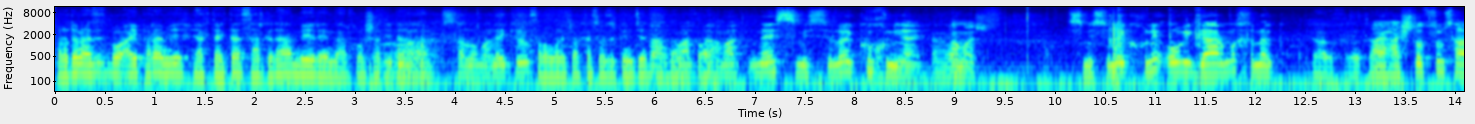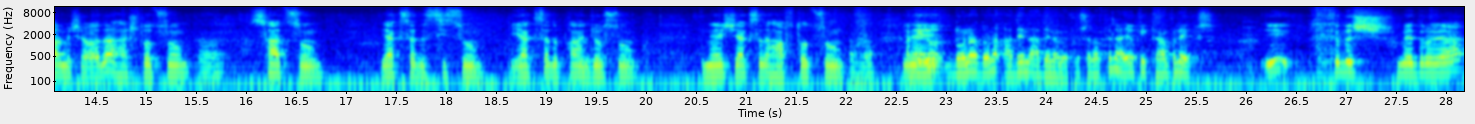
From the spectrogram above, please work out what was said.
Бародарони азиз бо ай парам як такта сар када мерем нархоша дида салом алейкум. Салом алейкум. Ака созир пинҷа не смисилои кухняй ҳамаш. Смисилои кухни оби гарму хунук ай ҳаштод сум сар мешавада ҳаштод сум сад сум яксаду си сум яксаду панҷоҳ сум инаиш яксаду ҳафтод сум. Дона дона аден адена мефурӯшад хеле ёки комплект и худаш медроя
